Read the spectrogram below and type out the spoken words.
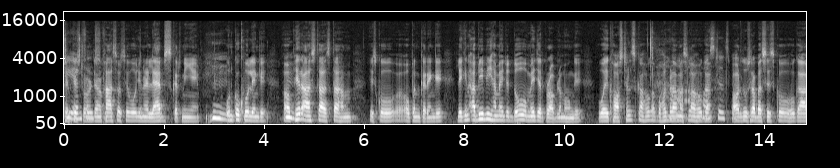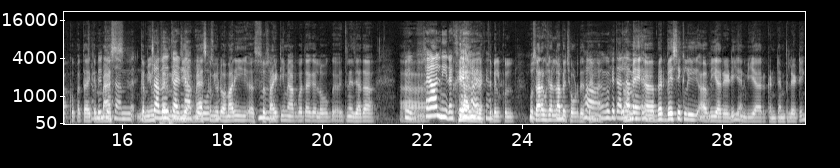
فل کے اسٹوڈنٹ ہیں اور خاص طور سے وہ جنہوں نے لیبس کرنی ہیں ان کو کھولیں گے اور پھر آہستہ آہستہ ہم اس کو اوپن کریں گے لیکن ابھی بھی ہمیں جو دو میجر پرابلم ہوں گے وہ ایک ہاسٹلس کا ہوگا بہت بڑا ہاں، مسئلہ ہوگا اور دوسرا بسیز کو ہوگا آپ کو پتا ہے کہ میس میس کمیوٹ کمیوٹ ہماری سوسائٹی میں آپ کو پتا ہے کہ لوگ اتنے زیادہ خیال خیال نہیں نہیں رکھتے رکھتے بالکل وہ سارا کچھ اللہ پہ چھوڑ دیتے ہیں ہاں، ہمیں but basically we we are are ready and contemplating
